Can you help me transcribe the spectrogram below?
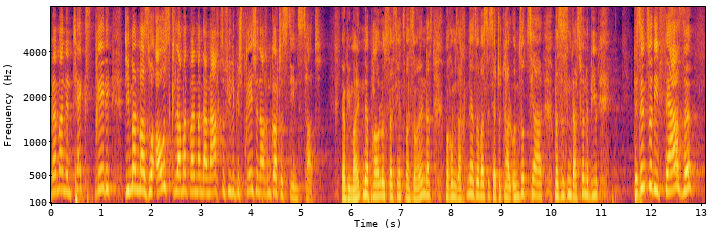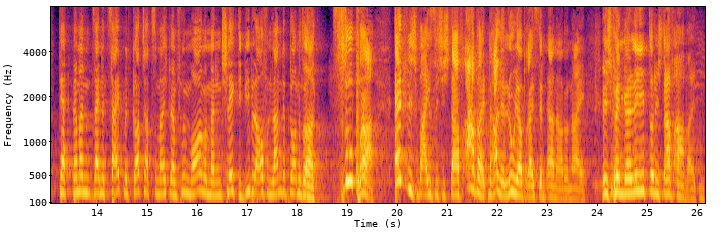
wenn man einen Text predigt, die man mal so ausklammert, weil man danach zu viele Gespräche nach dem Gottesdienst hat. Ja, wie meinten der Paulus das jetzt? Was soll denn das? Warum sagt denn er sowas? Ist ja total unsozial. Was ist denn das für eine Bibel? Das sind so die Verse, der, wenn man seine Zeit mit Gott hat, zum Beispiel am frühen Morgen und man schlägt die Bibel auf und landet dort und so, ah, super! Endlich weiß ich, ich darf arbeiten. Halleluja, preis den Herrn Adonai. Ich bin geliebt und ich darf arbeiten.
